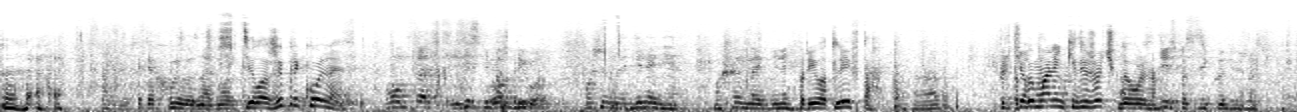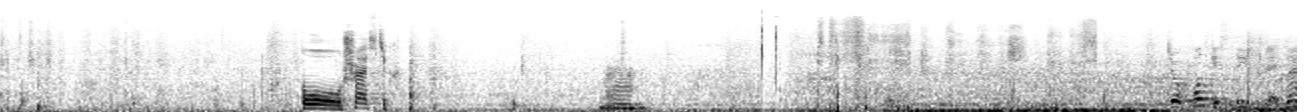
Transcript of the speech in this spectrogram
Хотя хуй его знает, может. Стеллажи прикольные. Вон, кстати, иди снимай привод. Машинное отделение. Машинное отделение. Привод лифта. Причем Такой маленький движочек довольно. Здесь посмотри, какой движочек. О, ушастик. Че, фоткай стоит, блядь. Да,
